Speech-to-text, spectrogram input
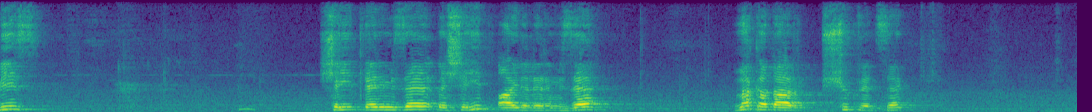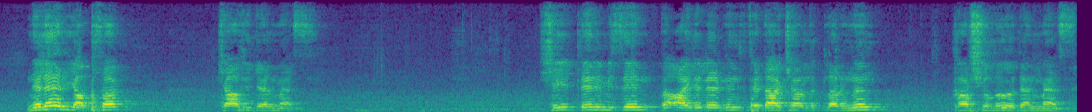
Biz şehitlerimize ve şehit ailelerimize ne kadar şükretsek, neler yapsak kafi gelmez. Şehitlerimizin ve ailelerinin fedakarlıklarının karşılığı ödenmez.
